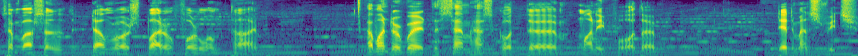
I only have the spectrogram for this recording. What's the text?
Sam was on a downward spiral for a long time. I wonder where the Sam has got the money for the dead Deadman switch.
